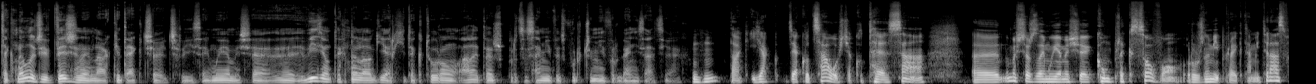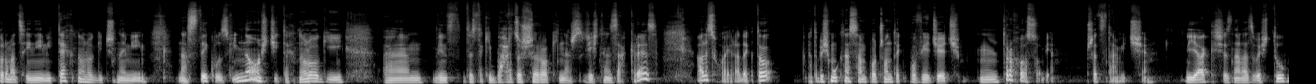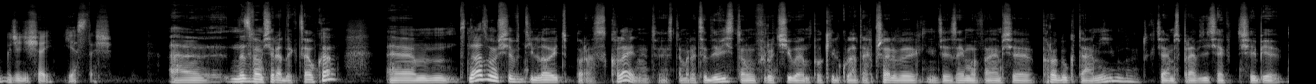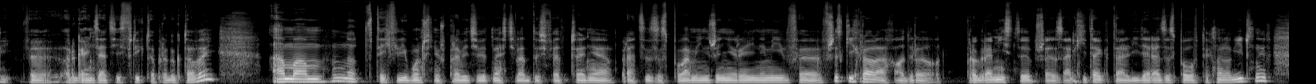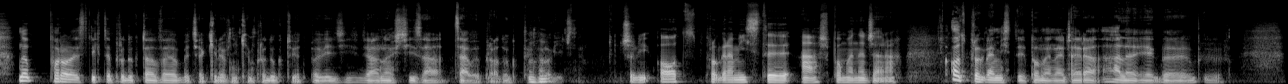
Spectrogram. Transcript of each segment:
Technology Vision and Architecture, czyli zajmujemy się e, wizją technologii, architekturą, ale też procesami wytwórczymi w organizacjach. Mhm, tak, I jak, jako całość, jako TSA, e, no myślę, że zajmujemy się kompleksowo różnymi projektami transformacyjnymi, technologicznymi, na styku zwinności, technologii, więc to jest taki bardzo szeroki nasz gdzieś ten zakres. Ale słuchaj, Radek, to gdybyś mógł na sam początek powiedzieć mm, trochę o sobie, przedstawić się. Jak się znalazłeś tu, gdzie dzisiaj jesteś? E, nazywam się Radek Całka. Znalazłem się w Deloitte po raz kolejny. To jestem recydywistą. Wróciłem po kilku latach przerwy, gdzie zajmowałem się produktami. Chciałem sprawdzić, jak siebie w organizacji stricte produktowej. A mam no, w tej chwili łącznie już prawie 19 lat doświadczenia pracy z zespołami inżynieryjnymi w wszystkich rolach, od, od programisty, przez architekta, lidera zespołów technologicznych, no po role stricte produktowe, bycia kierownikiem produktu i odpowiedzi działalności za cały produkt mhm. technologiczny. Mhm. Czyli od programisty aż po menedżera. Od programisty po menedżera, ale jakby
